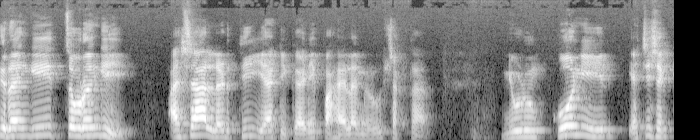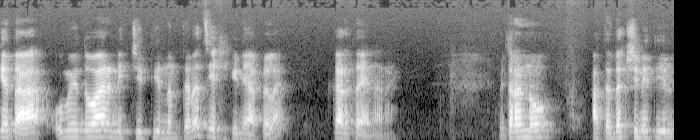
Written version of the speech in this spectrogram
तिरंगी चौरंगी अशा लढती या ठिकाणी पाहायला मिळू शकतात. निवडून कोण येईल याची शक्यता उमेदवार निश्चितीनंतरच या ठिकाणी आपल्याला करता येणार आहे. मित्रांनो आता दक्षिणेतील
